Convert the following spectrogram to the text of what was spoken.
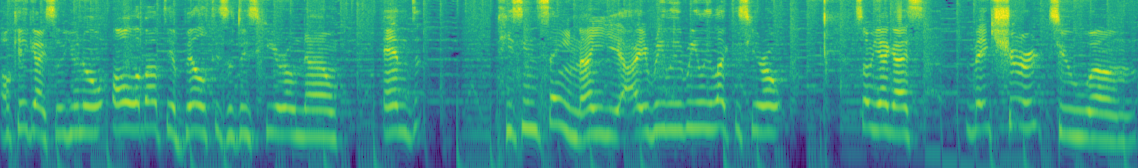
Okay guys, so you know all about the abilities of this hero now, and he's insane. I I really really like this hero. So yeah guys, make sure to um,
